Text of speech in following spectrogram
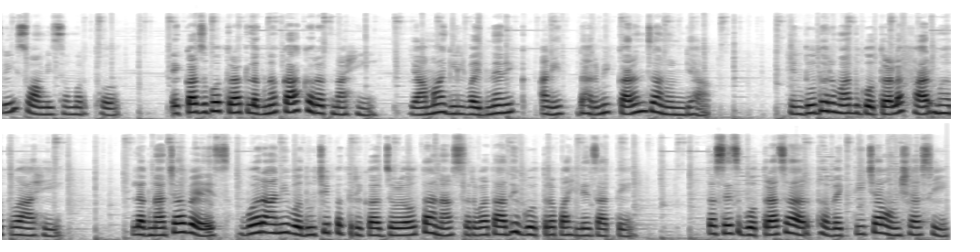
श्री स्वामी समर्थ. एकाच गोत्रात लग्न का करत नाही? यामागील वैज्ञानिक आणि धार्मिक कारण जाणून घ्या. हिंदू धर्मात गोत्राला फार महत्त्व आहे. लग्नाच्या वेळेस वर आणि वधूची पत्रिका जुळवताना सर्वात आधी गोत्र पाहिले जाते. तसेच गोत्राचा अर्थ व्यक्तीच्या वंशाशी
